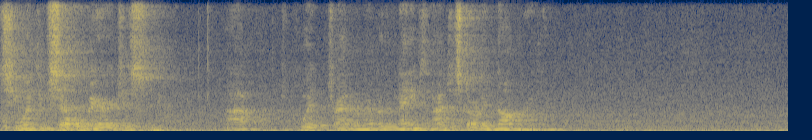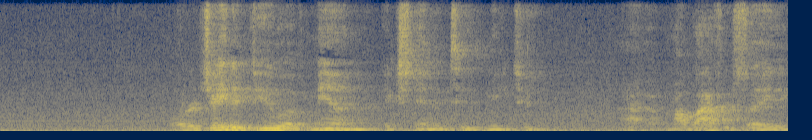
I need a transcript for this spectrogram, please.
she went through several marriages. I quit trying to remember their names, and I just started numbering her jaded view of men extended to me too. I, my wife would say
